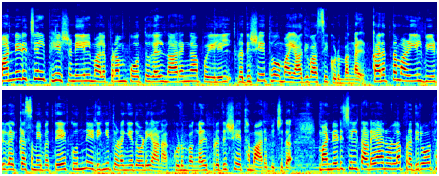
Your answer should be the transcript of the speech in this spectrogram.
മണ്ണിടിച്ചിൽ ഭീഷണിയിൽ മലപ്പുറം പോത്തുകൽ നാരങ്ങാപ്പൊയിലിൽ പ്രതിഷേധവുമായി ആദിവാസി കുടുംബങ്ങൾ. കനത്ത മഴയിൽ വീടുകൾക്ക് സമീപത്തെ കുന്നിടിഞ്ഞു തുടങ്ങിയതോടെയാണ് കുടുംബങ്ങൾ പ്രതിഷേധം ആരംഭിച്ചത്. മണ്ണിടിച്ചിൽ തടയാനുള്ള പ്രതിരോധ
